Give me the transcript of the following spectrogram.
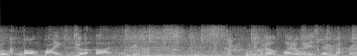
Oh, oh my god. You fell quite a ways there, my friend.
